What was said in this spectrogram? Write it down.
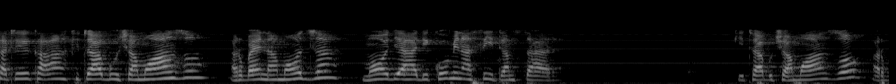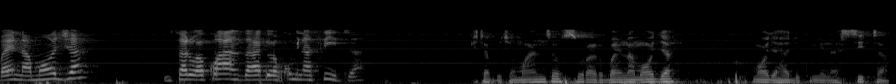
katika kitabu cha mwanzo arobaini na moja hadi kumi na sita mstari. Kitabu cha mwanzo arobaini na moja mstari wa kwanza hadi wa kumi na sita. Kitabu cha mwanzo sura arobaini na moja moja hadi kumi na sita.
